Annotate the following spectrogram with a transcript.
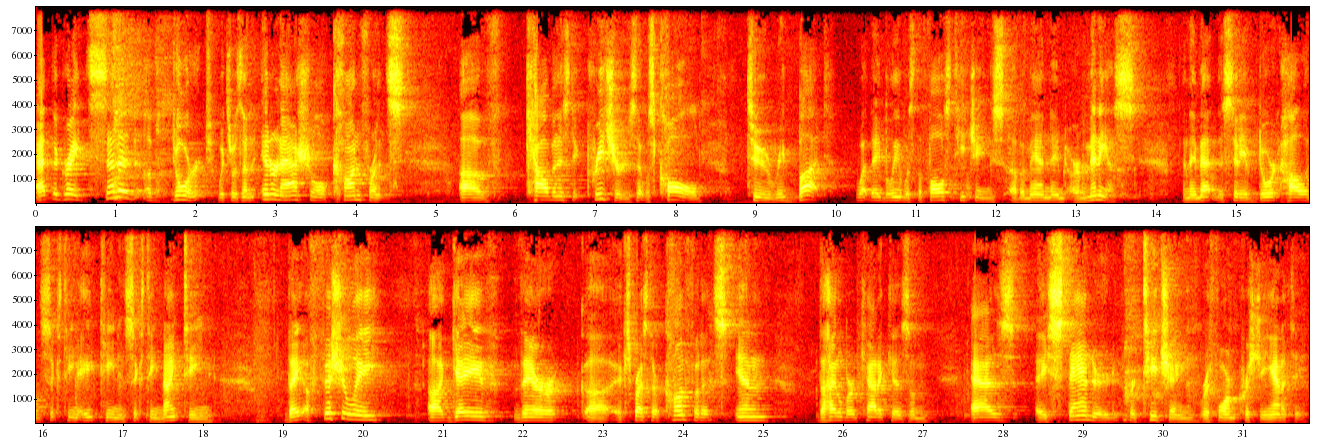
At the great Synod of Dort, which was an international conference of Calvinistic preachers that was called to rebut what they believed was the false teachings of a man named Arminius. And they met in the city of Dort, Holland, 1618 and 1619. They officially uh, gave their, uh, expressed their confidence in the Heidelberg Catechism as a standard for teaching Reformed Christianity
